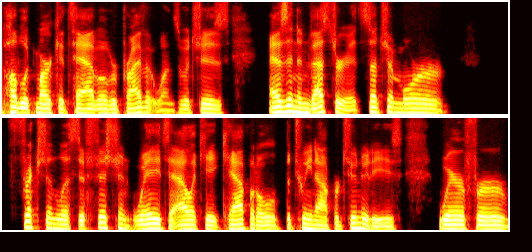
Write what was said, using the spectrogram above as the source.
public markets have over private ones, which is as an investor, it's such a more frictionless, efficient way to allocate capital between opportunities where for,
